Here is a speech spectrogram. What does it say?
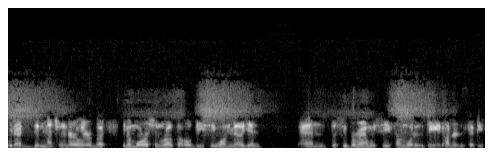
which I didn't mention it earlier, but you know Morrison wrote the whole DC One Million, and the Superman we see from what is it, the 850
